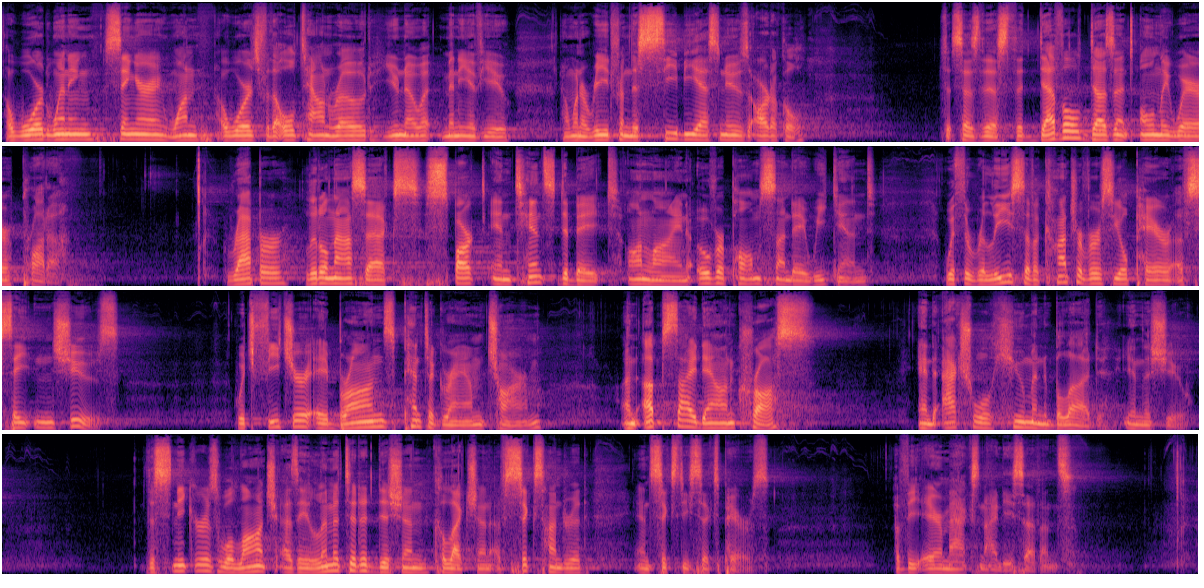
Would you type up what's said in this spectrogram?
award winning singer, won awards for the Old Town Road. You know it, many of you. I want to read from this CBS News article that says this The devil doesn't only wear Prada. Rapper Lil Nas X sparked intense debate online over Palm Sunday weekend with the release of a controversial pair of Satan shoes, which feature a bronze pentagram charm, an upside down cross, and actual human blood in the shoe. The sneakers will launch as a limited edition collection of 666 pairs of the Air Max 97s.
